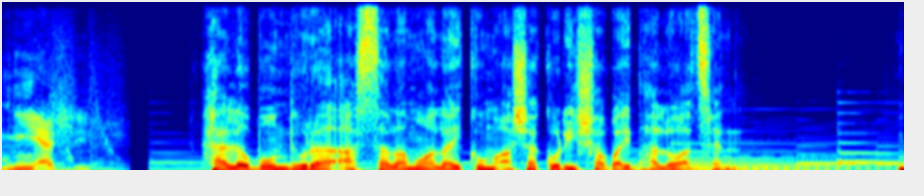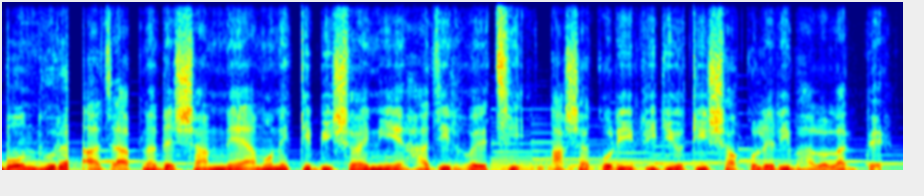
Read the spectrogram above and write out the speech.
নিয়ে আসি। হ্যালো বন্ধুরা আসসালামু আলাইকুম। আশা করি সবাই ভালো আছেন। বন্ধুরা আজ আপনাদের সামনে এমন একটি বিষয় নিয়ে হাজির হয়েছি। আশা করি ভিডিওটি সকলেরই ভালো লাগবে।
